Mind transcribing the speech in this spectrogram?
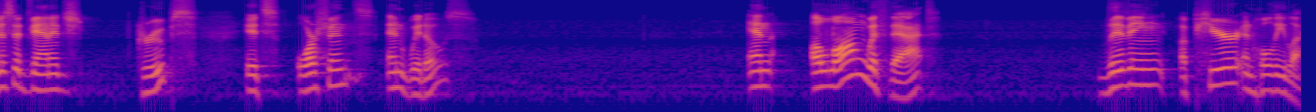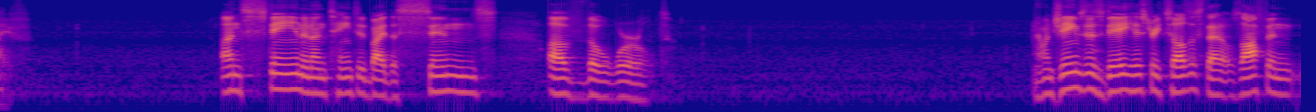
disadvantaged groups it's orphans and widows. And along with that, living a pure and holy life, unstained and untainted by the sins of the world. Now, in James's day, history tells us that it was often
